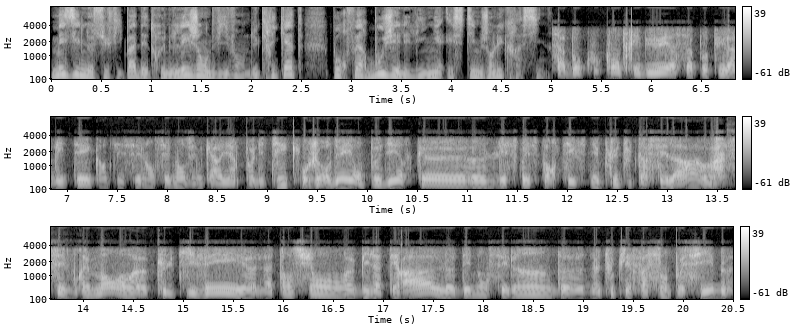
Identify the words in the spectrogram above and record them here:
Mais il ne suffit pas d'être une légende vivante du cricket pour faire bouger les lignes, estime Jean-Luc Racine. Ça a beaucoup contribué à sa popularité quand il s'est lancé dans une carrière politique. Aujourd'hui, on peut dire que euh, l'esprit sportif n'est plus tout à fait là. C'est vraiment euh, cultiver euh, la tension bilatérale, dénoncer l'Inde de toutes les façons possibles.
